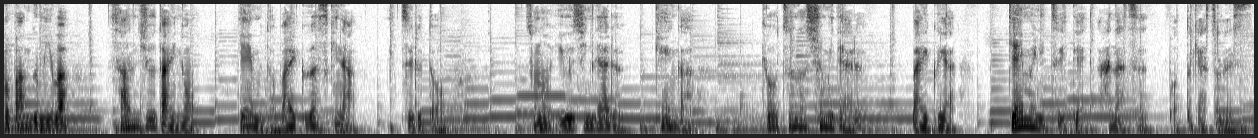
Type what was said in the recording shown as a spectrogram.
の番組は30代のゲームとバイクが好きなみつるとその友人であるケンが共通の趣味であるバイクやゲームについて話すポッドキャストです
